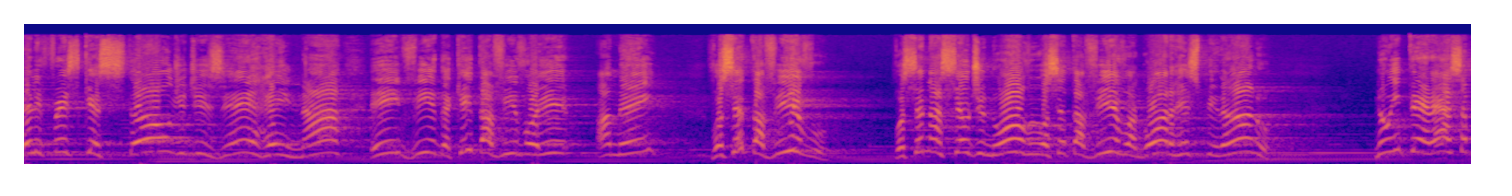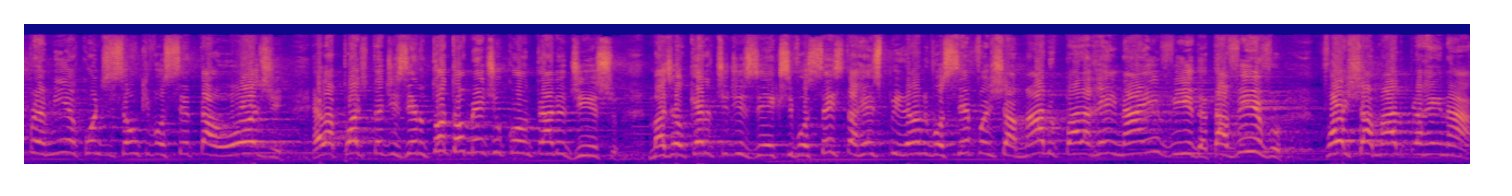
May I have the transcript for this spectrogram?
Ele fez questão de dizer reinar em vida. Quem está vivo aí? Amém? Você está vivo? Você nasceu de novo, você está vivo agora, respirando. Não interessa para mim a condição que você está hoje, ela pode estar tá dizendo totalmente o contrário disso, mas eu quero te dizer que se você está respirando, você foi chamado para reinar em vida, está vivo? Foi chamado para reinar.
